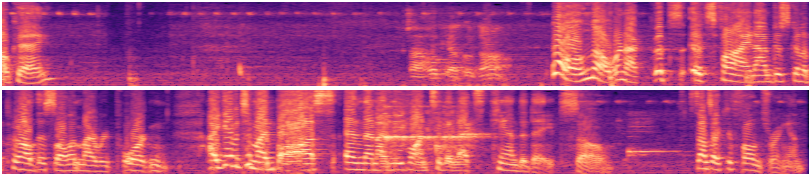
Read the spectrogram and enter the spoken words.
Okay. So I hope you're good now. Well, no, we're not. It's it's fine. I'm just going to put all this all in my report, and I give it to my boss, and then I move on to the next candidate. So, sounds like your phone's ringing.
